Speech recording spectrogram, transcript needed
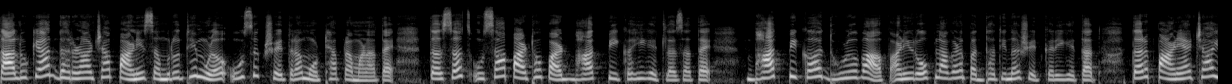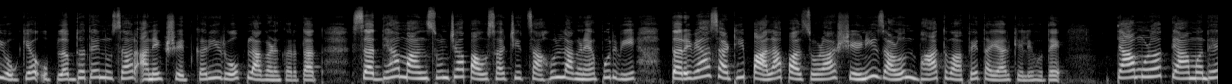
तालुक्यात धरणाच्या पाणी समृद्धीमुळं ऊस क्षेत्र मोठ्या प्रमाणात आहे. तसंच ऊसापाठोपाठ भात पीकही घेतलं जात आहे. भात पिकं धूळ वाफ आणि रोप लागण पद्धतीनं शेतकरी घेतात. तर पाण्याच्या योग्य उपलब्धतेनुसार अनेक शेतकरी रोप लागण करतात. सध्या मान्सूनच्या पावसाची चाहूल लागण्यापूर्वी तरव्यासाठी पालापाचोळा शेणी जाळून भात वाफे तयार केले होते. त्यामुळं त्यामध्ये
